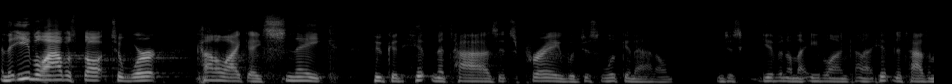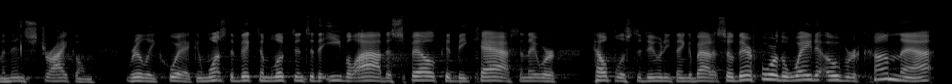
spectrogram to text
And the evil eye was thought to work kind of like a snake who could hypnotize its prey with just looking at them and just giving them that evil eye and kind of hypnotize them and then strike them really quick. And once the victim looked into the evil eye, the spell could be cast and they were helpless to do anything about it. So, therefore, the way to overcome that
